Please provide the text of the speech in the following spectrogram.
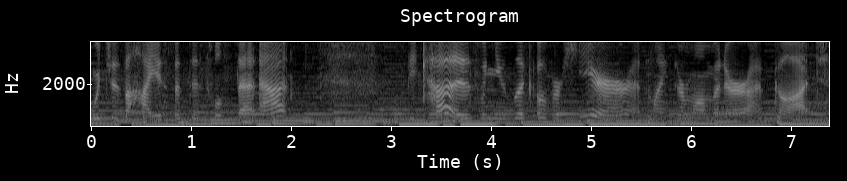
which is the highest that this will set at. Because when you look over here at my thermometer, I've got,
